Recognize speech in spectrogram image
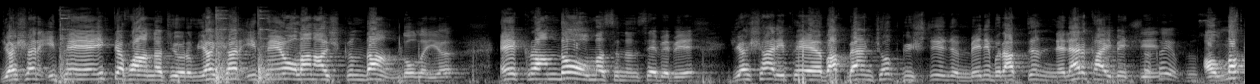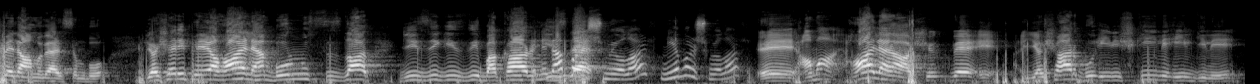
Yaşar İpek'e ilk defa anlatıyorum. Yaşar İpek'e olan aşkından dolayı ekranda olmasının sebebi Yaşar İpek'e bak ben çok güçlüydüm. Beni bıraktın. Neler kaybettin. Şaka yapıyorsun. Allah belamı versin bu. Yaşar İpek'e halen burnu sızlar. Gizli gizli bakar, E neden izler. barışmıyorlar? Niye barışmıyorlar? Ee, ama hala aşık ve e, Yaşar bu ilişkiyle ilgili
